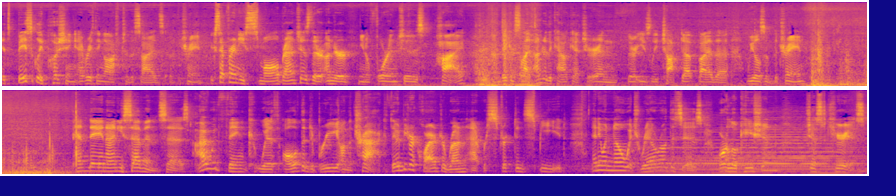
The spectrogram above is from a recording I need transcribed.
it's basically pushing everything off to the sides of the train, except for any small branches that are under, you know, four inches high. Um, they can slide under the cow catcher and they're easily chopped up by the wheels of the train Penday97 says, I would think with all of the debris on the track, they would be required to run at restricted speed. Anyone know which railroad this is or location? Just curious.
